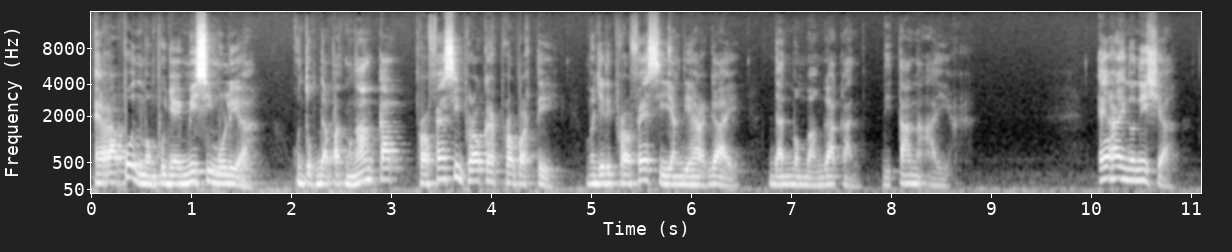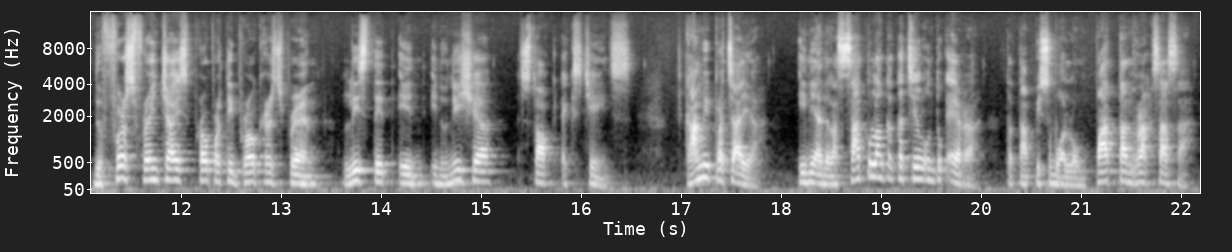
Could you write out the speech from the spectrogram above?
Era pun mempunyai misi mulia untuk dapat mengangkat profesi broker properti menjadi profesi yang dihargai dan membanggakan di tanah air. Era Indonesia, the first franchise property brokerage brand listed in Indonesia Stock Exchange. Kami percaya ini adalah satu langkah kecil untuk era, tetapi sebuah lompatan raksasa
